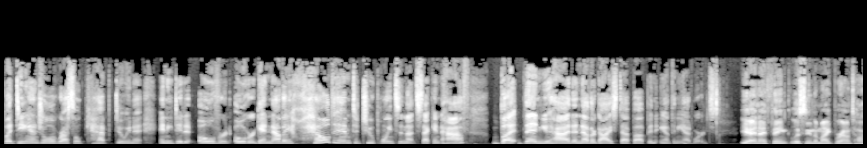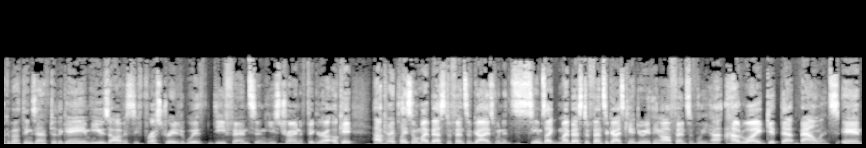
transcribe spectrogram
But D'Angelo Russell kept doing it and he did it over and over again. Now they held him to two points in that second half, but then you had another guy step up in Anthony Edwards. Yeah, and I think listening to Mike Brown talk about things after the game, he was obviously frustrated with defense and he's trying to figure out, okay, how can I play some of my best defensive guys when it seems like my best defensive guys can't do anything offensively? How, how do I get that balance? And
